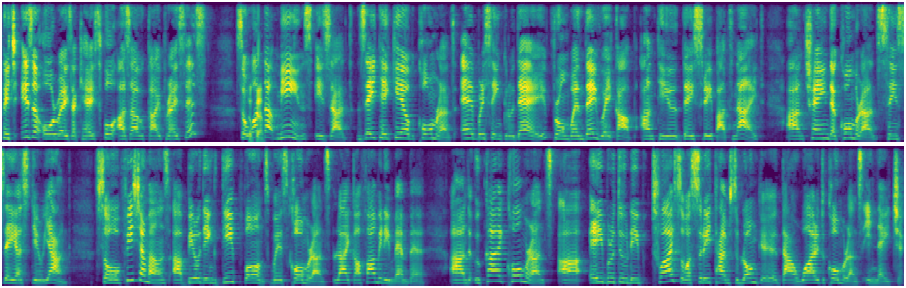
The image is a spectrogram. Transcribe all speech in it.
which isn't always the case for other ukai places. So Okay. what that means is that they take care of cormorants every single day from when they wake up until they sleep at night and train the cormorants since they are still young. So fishermen are building deep bonds with cormorants like a family member. And ukai cormorants are able to live twice or three times longer than wild cormorants in nature.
